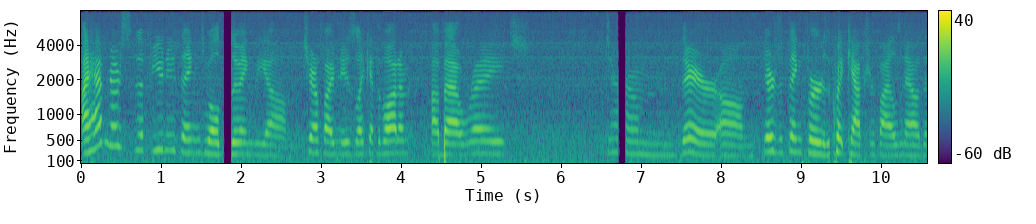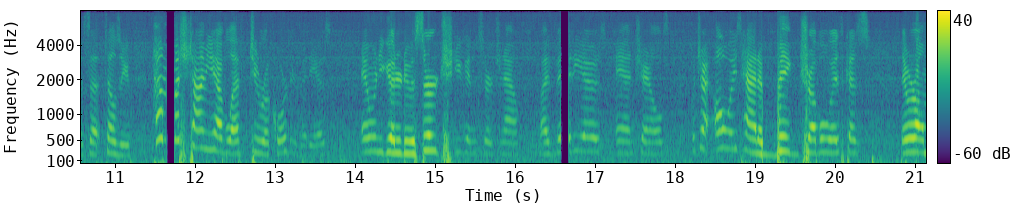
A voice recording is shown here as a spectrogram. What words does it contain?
I have noticed a few new things while doing the um, Channel 5 News, like at the bottom, about right down there. Um, there's a thing for the quick capture files now that tells you how much time you have left to record your videos. And when you go to do a search, you can search now by videos and channels, which I always had a big trouble with because they were all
